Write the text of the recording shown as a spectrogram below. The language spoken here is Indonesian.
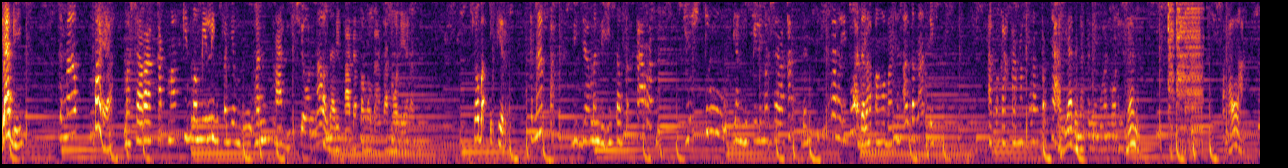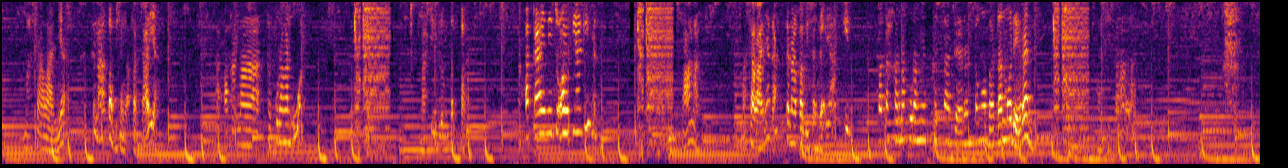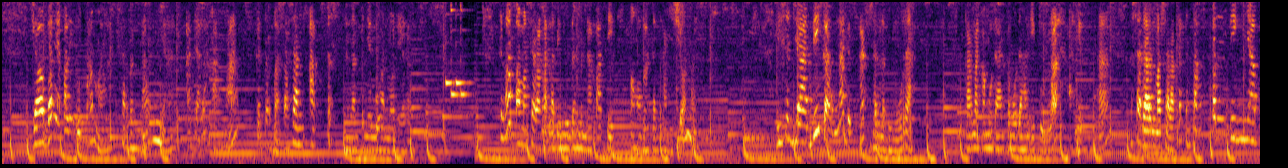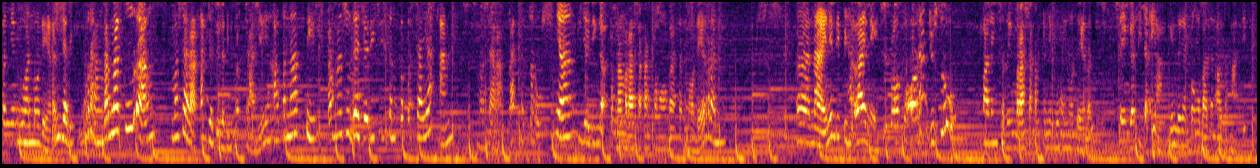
Jadi, kenapa ya masyarakat makin memilih penyembuhan tradisional daripada pengobatan modern? Coba pikir, kenapa di zaman digital sekarang justru yang dipilih masyarakat dan pikiran itu adalah pengobatan alternatif? Apakah karena kurang percaya dengan penyembuhan modern? Salah. Masalahnya, kenapa bisa nggak percaya? Apa karena kekurangan uang? Masih belum tepat. Apakah ini soal keyakinan? Salah. Masalahnya kan kenapa bisa nggak yakin? Apakah karena kurangnya kesadaran pengobatan modern? Masih salah. Jawaban yang paling utama sebenarnya adalah karena keterbatasan akses dengan penyembuhan modern. Kenapa masyarakat lebih mudah mendapati pengobatan tradisional? Bisa jadi karena dekat dan lebih murah. Karena kemudahan-kemudahan itulah akhirnya kesadaran masyarakat tentang pentingnya penyembuhan modern jadi kurang. Karena kurang, masyarakat jadi lebih percaya yang alternatif. Karena sudah jadi sistem kepercayaan, masyarakat seterusnya jadi nggak pernah merasakan pengobatan modern. Nah, nah ini di pihak lain nih, sekelompok orang justru paling sering merasakan penyembuhan modern sehingga tidak yakin dengan pengobatan alternatif.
